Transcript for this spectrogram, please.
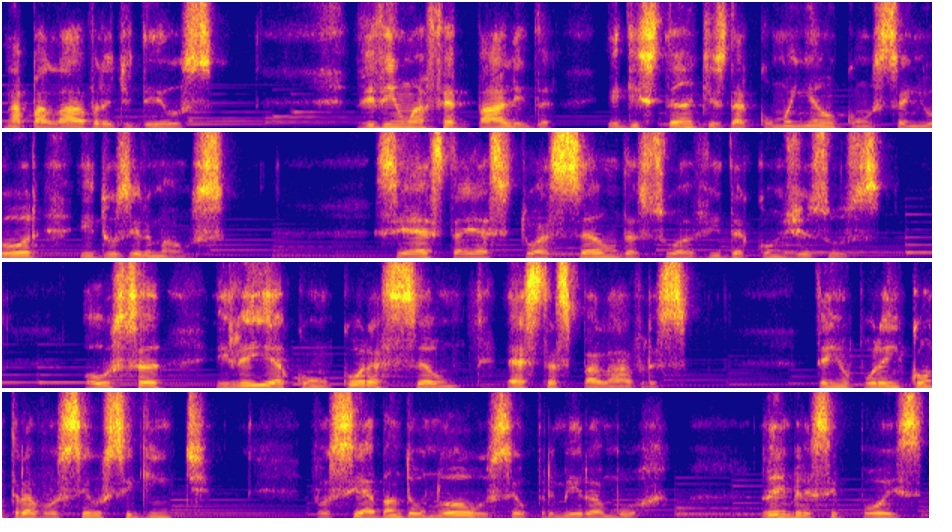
na palavra de Deus, vivem uma fé pálida e distantes da comunhão com o Senhor e dos irmãos. Se esta é a situação da sua vida com Jesus, ouça e leia com o coração estas palavras. Tenho, porém, contra você o seguinte: você abandonou o seu primeiro amor. Lembre-se, pois,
